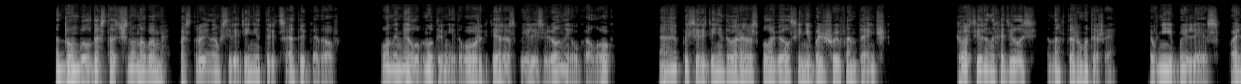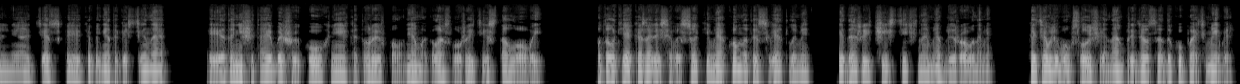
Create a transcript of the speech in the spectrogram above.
Дом был достаточно новым, построенным в середине 30-х годов. Он имел внутренний двор, где разбили зеленый уголок, а посередине двора располагался небольшой фонтанчик. Квартира находилась на втором этаже. В ней были спальня, детская, кабинет и гостиная. И это не считая большой кухни, которая вполне могла служить и столовой. Потолки оказались высокими, а комнаты светлыми и даже частично меблированными хотя в любом случае нам придется докупать мебель.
